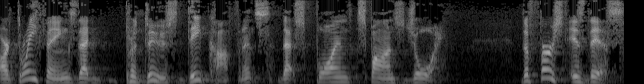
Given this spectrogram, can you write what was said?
are three things that produce deep confidence that spawns, spawns joy. The first is this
